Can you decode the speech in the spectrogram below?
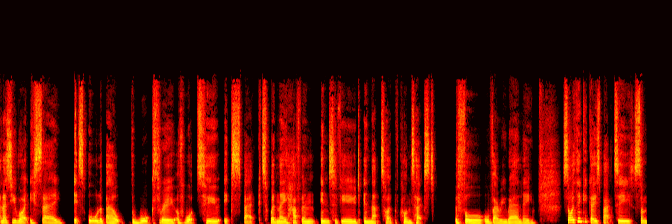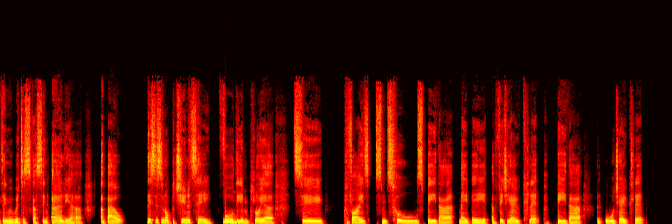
And as you rightly say, it's all about the walkthrough of what to expect when they haven't interviewed in that type of context before or very rarely. So I think it goes back to something we were discussing earlier about this is an opportunity for mm. the employer to provide some tools, be that maybe a video clip, be that an audio clip,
